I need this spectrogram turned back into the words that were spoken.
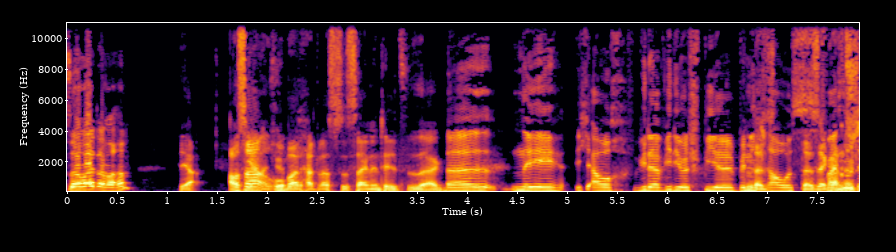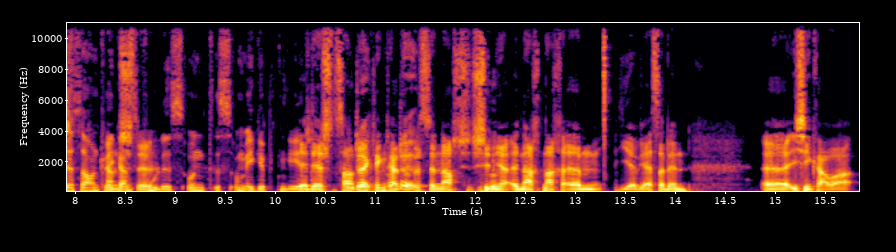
so, weitermachen? Ja. Außer ja, Robert hat was zu Silent Hill zu sagen. Äh, nee, ich auch. Wieder Videospiel, bin das, ich raus. Das ist ja ich ganz weiß, dass der Soundtrack ganz, ganz cool ist und es um Ägypten geht. Ja, der Soundtrack klingt halt so ein bisschen nach, Shinya, äh, nach, nach, ähm, hier, wie heißt er denn? Äh, Ishikawa.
